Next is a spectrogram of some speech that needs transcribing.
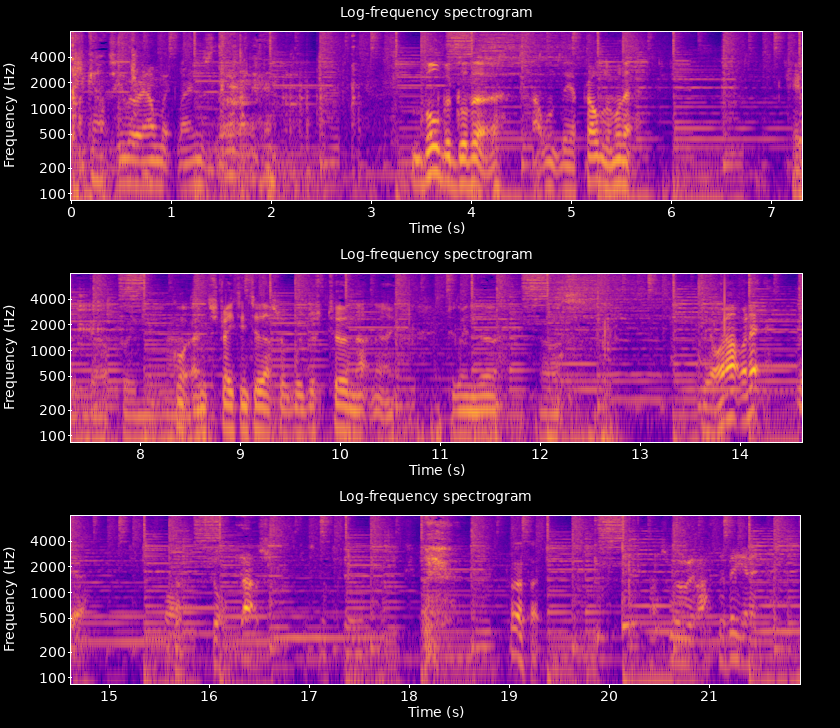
I can't see where I am with lens there or anything. Bulb would go there, that wouldn't be a problem, would it? Okay, we go up through mid Go on, and straight into that, so we'll just turn that now to go in there. Be alright, wouldn't it? Yeah. So that's, Perfect. that's where we'll have to be, innit?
